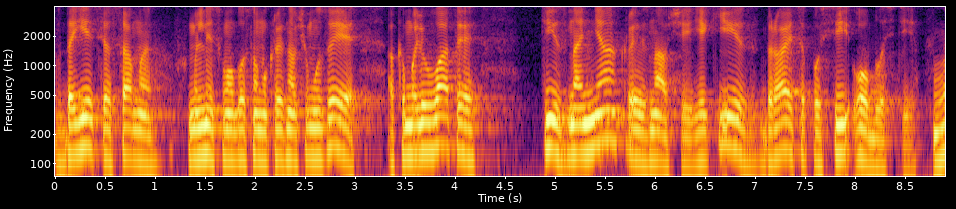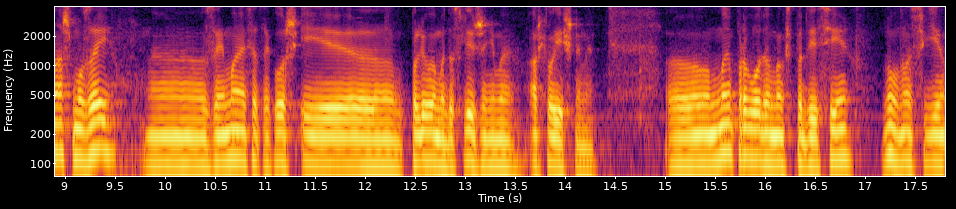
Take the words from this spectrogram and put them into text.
вдається саме в Хмельницькому обласному краєзнавчому музеї акумулювати ті знання краєзнавчі, які збираються по всій області. Наш музей займається також і е, польовими дослідженнями археологічними. Е, Ми проводимо експедиції, ну, наскільки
